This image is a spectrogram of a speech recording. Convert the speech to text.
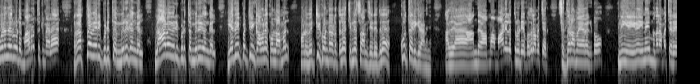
குழந்தைகளுடைய மரணத்துக்கு மேல ரத்த வெறி பிடித்த மிருகங்கள் லாப வெறி பிடித்த மிருகங்கள் எதை பற்றியும் கவலை கொள்ளாமல் அவனை வெற்றி கொண்டாடத்துல சின்னசாமி ஸ்டேடியத்துல கூத்தடிக்கிறானுங்க. அது அந்த அம்மா மாநிலத்தினுடைய முதலமைச்சர் சித்தராமையா இருக்கட்டும் நீங்க இணை இணை முதலமைச்சர்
